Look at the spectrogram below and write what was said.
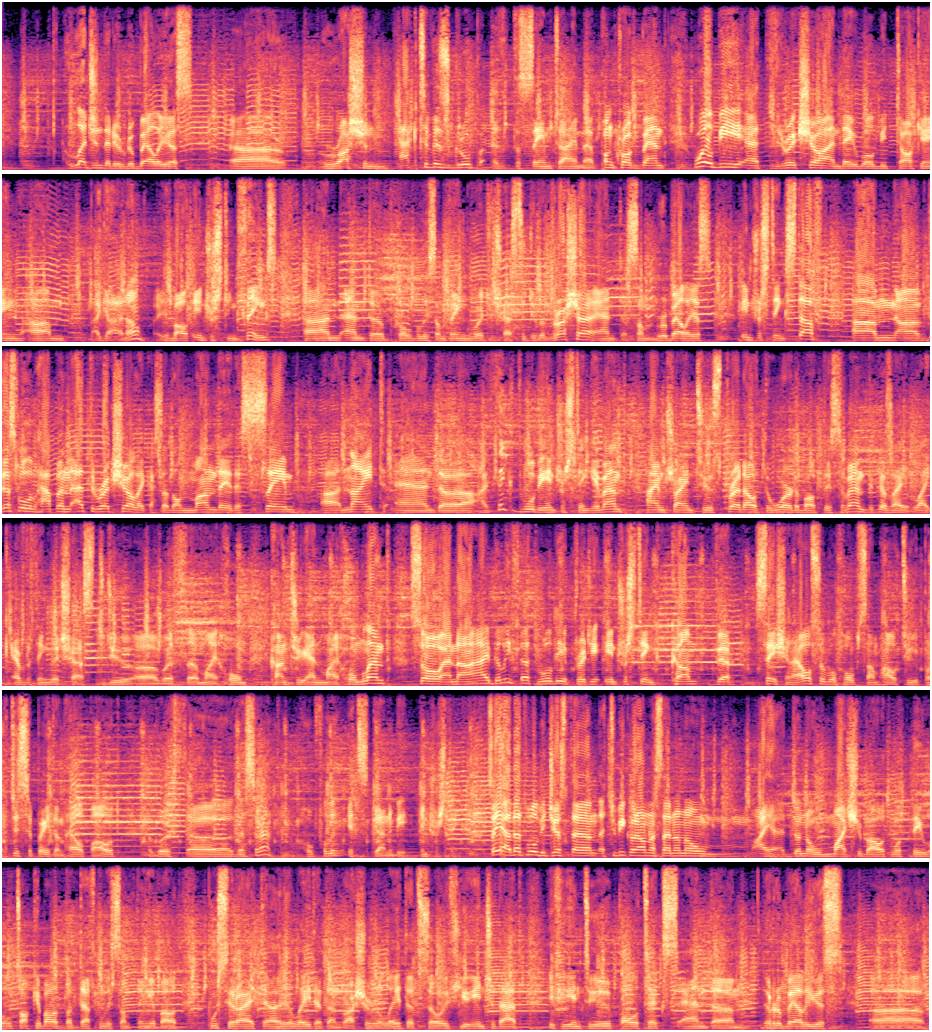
legendary rebellious uh, Russian activist group, at the same time a punk rock band, will be at the rickshaw and they will be talking, um, I don't know, about interesting things and, and uh, probably something which has to do with Russia and some rebellious, interesting stuff. Um, uh, this will happen at the rickshaw, like I said, on Monday, the same uh, night, and uh, I think it will be interesting event. I'm trying to spread out the word about this event because I like everything which has to do uh, with my home country and my homeland. So, and I believe that will be a pretty interesting conversation. I also will hope somehow to participate and help out with uh, this event. Hopefully, it's gonna be interesting. So yeah, that will be just. Um, to be quite honest, I don't know. I don't know much about what they will talk about, but definitely something about Pussy Riot uh, related and Russia related. So if you're into that, if you're into politics and um, rebellious. Uh,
